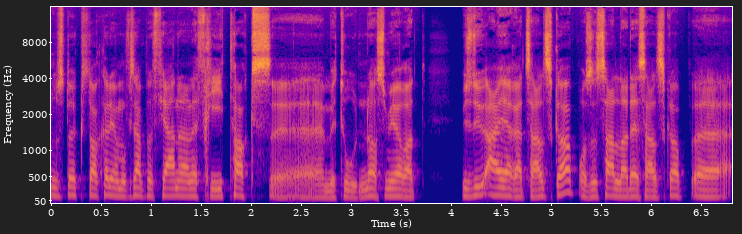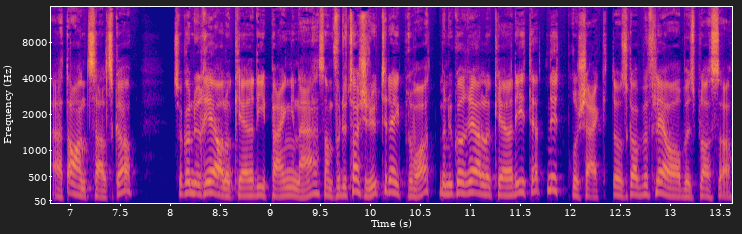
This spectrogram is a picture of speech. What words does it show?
nå snakker de om å fjerne denne fritaksmetoden, da, som gjør at hvis du eier et selskap, og så selger det selskap eh, et annet selskap, så kan du reallokere de pengene, for du tar ikke det ut til deg privat, men du kan reallokere de til et nytt prosjekt og skape flere arbeidsplasser.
